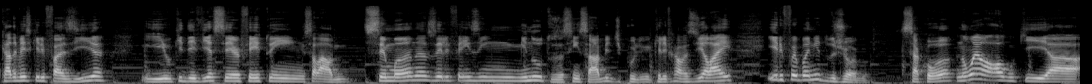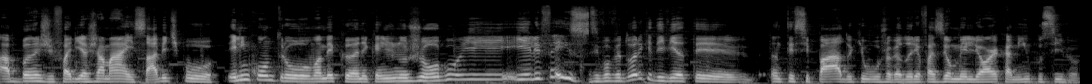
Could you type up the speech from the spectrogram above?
cada vez que ele fazia. E o que devia ser feito em, sei lá, semanas, ele fez em minutos, assim, sabe? Tipo, que ele fazia lá e, e ele foi banido do jogo. Sacou? Não é algo que a, a Bungie faria jamais, sabe? Tipo, ele encontrou uma mecânica no jogo e, e ele fez. O desenvolvedor é que devia ter antecipado que o jogador ia fazer o melhor caminho possível.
